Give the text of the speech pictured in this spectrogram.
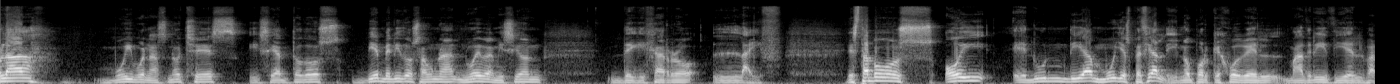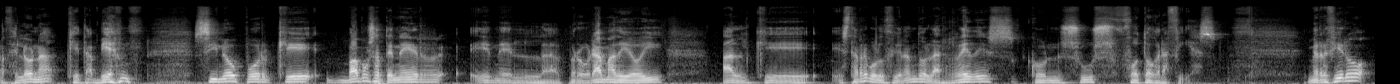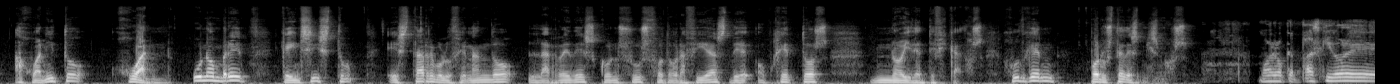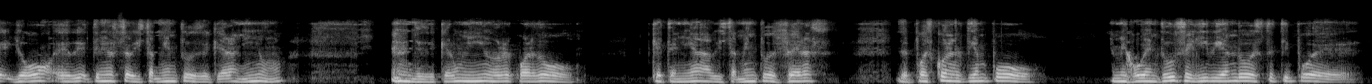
Hola, muy buenas noches y sean todos bienvenidos a una nueva emisión de Guijarro Live. Estamos hoy en un día muy especial y no porque juegue el Madrid y el Barcelona, que también, sino porque vamos a tener en el programa de hoy al que está revolucionando las redes con sus fotografías. Me refiero a Juanito Juan, un hombre que, insisto, está revolucionando las redes con sus fotografías de objetos no identificados. Juzguen por ustedes mismos. Bueno, lo que pasa es que yo, he tenido este avistamiento desde que era niño, ¿no? Desde que era un niño yo recuerdo que tenía avistamiento de esferas. Después con el tiempo, en mi juventud, seguí viendo este tipo de,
